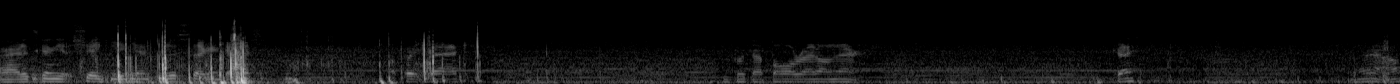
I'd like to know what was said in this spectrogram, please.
Alright, it's gonna get shaky again for just a second, guys. I'll put you back. And put that ball right on there. Okay? Now,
